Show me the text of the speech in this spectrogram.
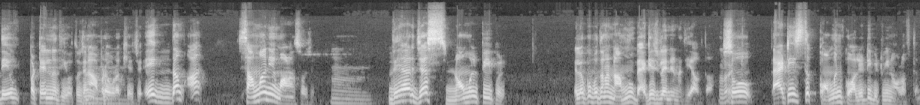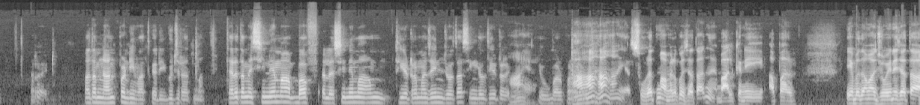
દેવ પટેલ નથી હોતો જેને આપણે ઓળખીએ છીએ. એકદમ આ સામાન્ય માણસો છે. They are just normal people એ લોકો પોતાના નામનું બેગેજ લઈને નથી આવતા. So that is the common quality between all of them right તમે નાનપણની વાત કરી ગુજરાતમાં. ત્યારે તમે સિનેમા બફ એટલે સિનેમા આમ થિયેટરમાં જઈને જોતા સિંગલ થિયેટર એવું બાળપણ હા હા હા યાર. સુરતમાં અમે લોકો જતા જ ને બાલ્કની અપર. એ બધામાં જોઈને જતા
